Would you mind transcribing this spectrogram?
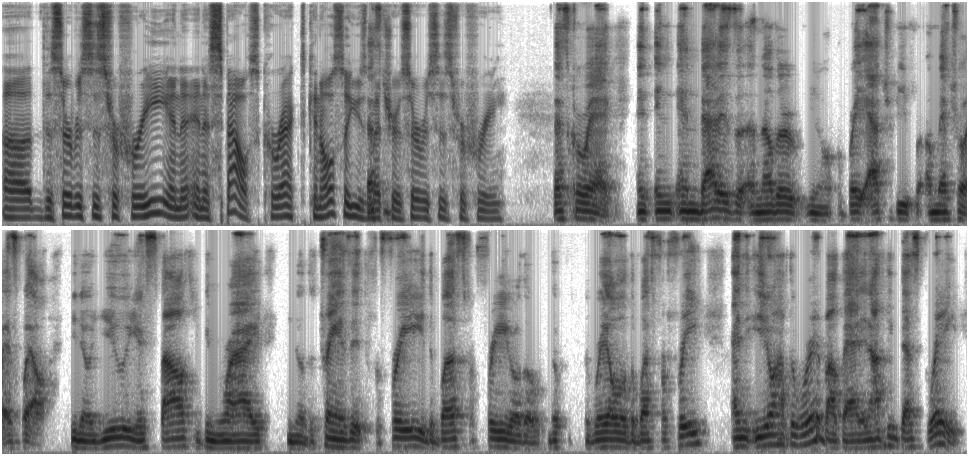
uh, the services for free, and, and a spouse, correct, can also use That's Metro services for free. That's correct, and, and and that is another you know great attribute for a Metro as well. You know, you and your spouse, you can ride you know the transit for free, the bus for free, or the, the, the rail or the bus for free, and you don't have to worry about that. And I think that's great.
